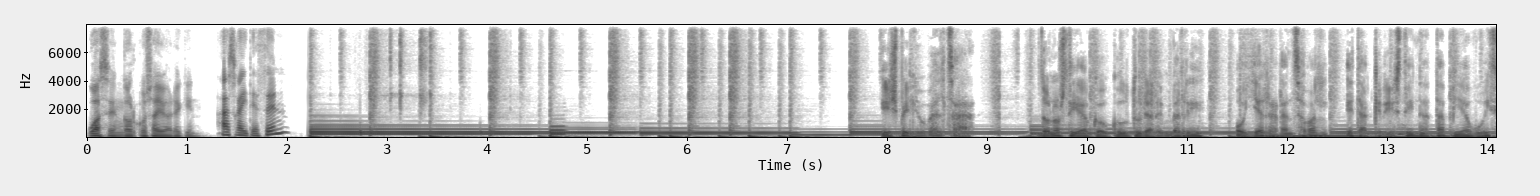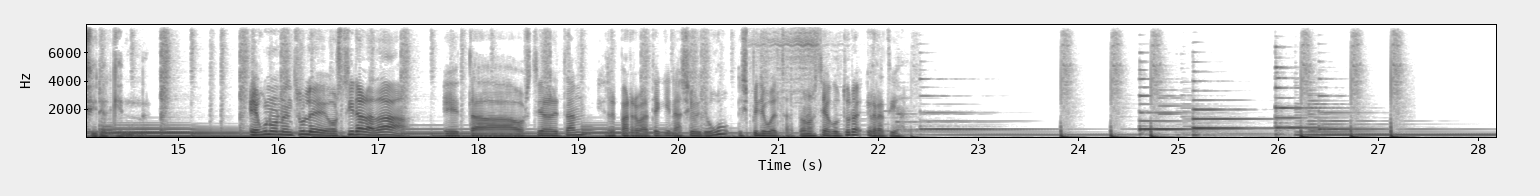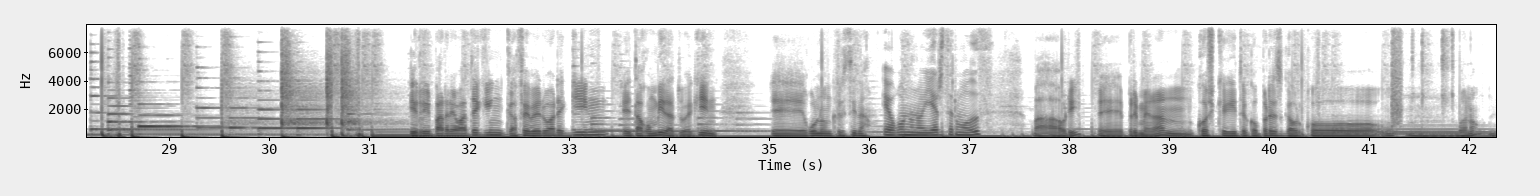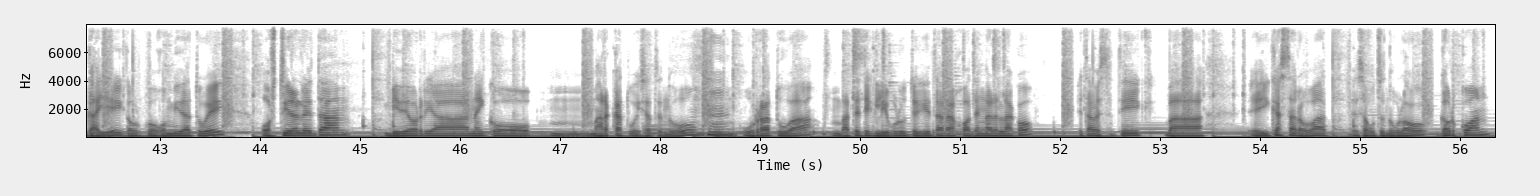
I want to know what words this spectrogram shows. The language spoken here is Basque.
guazen gaurko saioarekin. Az gaitezen, Ispilu beltza. Donostiako kulturaren berri, Oyer Arantzabal eta Kristina Tapia buizirekin. Egun honen zule, ostirala da, eta ostiraletan irreparre batekin hasi dugu, izpilu beltza, Donostia Kultura irratian. Irriparre batekin, kafe beroarekin eta gonbidatuekin. E, egun hon, Kristina. egun uno zer moduz. Ba, hori, e, primeran, koske egiteko prez gaurko, mm, bueno, gaiei, gaurko gonbidatuei, ostiraletan, bide horria nahiko mm, markatua izaten dugu, Hmm. urratua, batetik liburutegietara joaten garelako, eta bestetik, ba, e, ikastaro bat ezagutzen dugulago, gaurkoan,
